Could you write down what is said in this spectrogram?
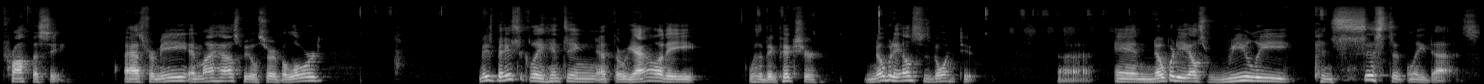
prophecy. As for me and my house, we will serve the Lord. He's basically hinting at the reality with a big picture. Nobody else is going to. Uh, and nobody else really consistently does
